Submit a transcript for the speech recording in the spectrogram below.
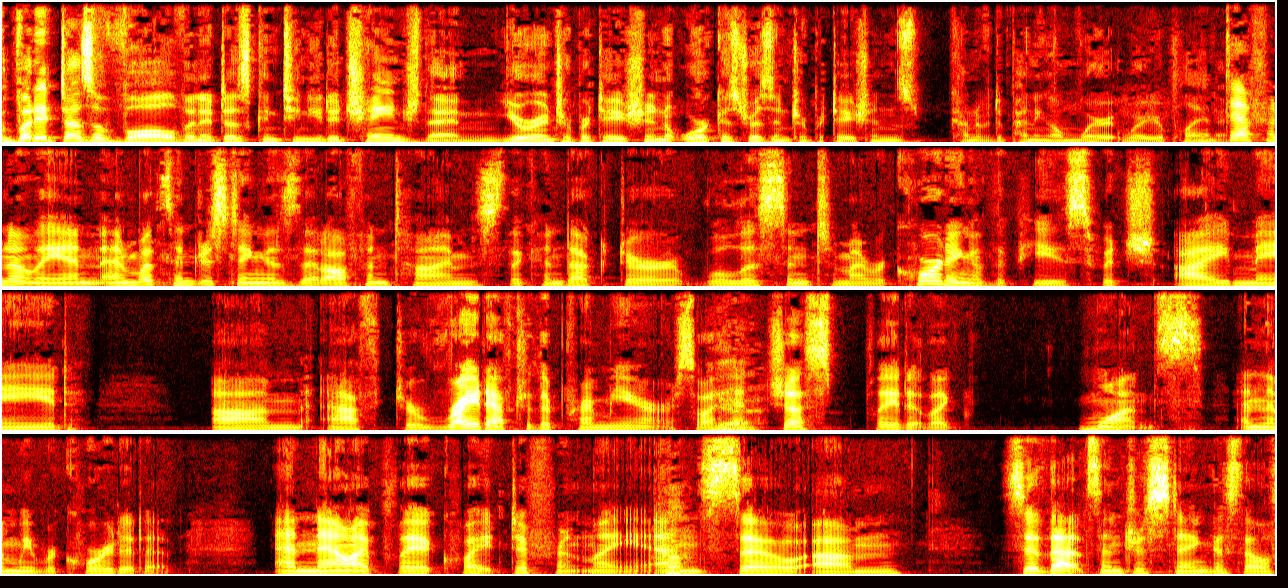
But it does evolve and it does continue to change then. Your interpretation, orchestra's interpretations, kind of depending on where, where you're playing it. Definitely. And, and what's interesting is that oftentimes the conductor will listen to my recording of the piece, which I made um, after right after the premiere. So I Yeah. had just played it like once and then we recorded it. And now I play it quite differently. And so um, so that's interesting because they'll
